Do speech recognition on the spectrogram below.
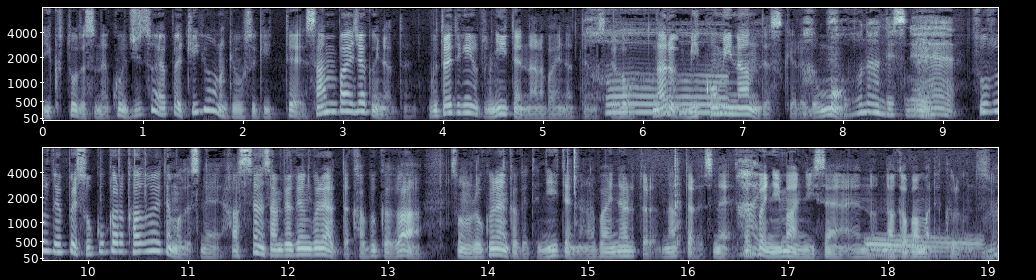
いくとですねこれ実はやっぱり企業の業績って3倍弱になって具体的に言うと2.7倍になってるんですけどなる見込みなんですけれどもそうなんですね、えそうするとやっぱりそこから数えてもですね8300円ぐらいあった株価がその6年かけて2.7倍になるとなったらですね、やっぱり2万2000円の半ばまで来るんですよ。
